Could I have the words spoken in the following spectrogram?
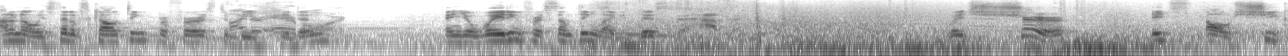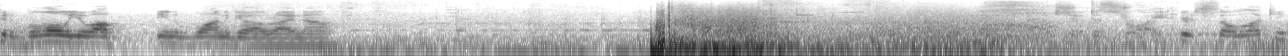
I don't know, instead of scouting prefers to Fighter be hidden. Airborne. And you're waiting for something like this to happen. Which sure, it's oh she could blow you up in one go right now. You're so lucky.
